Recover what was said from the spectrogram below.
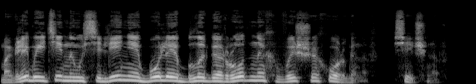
могли бы идти на усиление более благородных высших органов – сеченов.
